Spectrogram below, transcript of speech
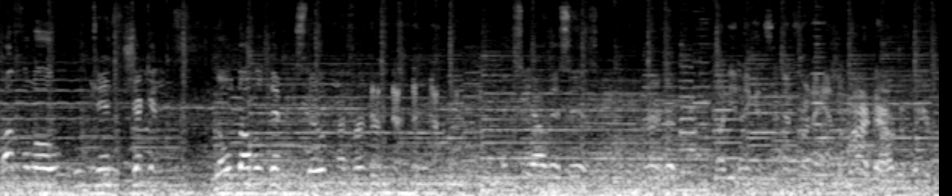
Buffalo Poutine Chicken. No double dipping, Stu. Let's see how this is. Very good. What do you think it's in front of? The bar down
